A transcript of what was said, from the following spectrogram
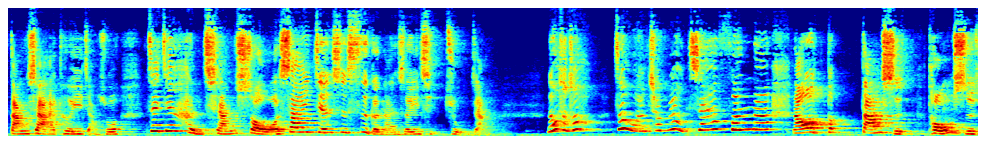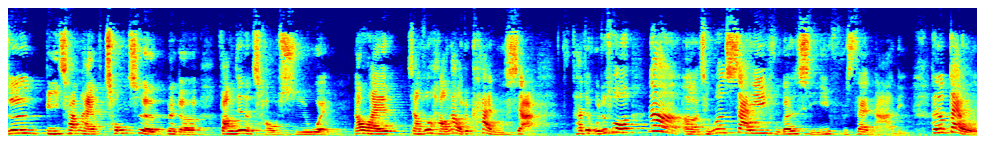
当下还特意讲说这间很抢手哦，上一间是四个男生一起住这样，然后我想说这完全没有加分呐。然后当当时同时就是鼻腔还充斥了那个房间的潮湿味，然后我还想说好，那我就看一下，他就我就说那呃，请问晒衣服跟洗衣服在哪里？他就带我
